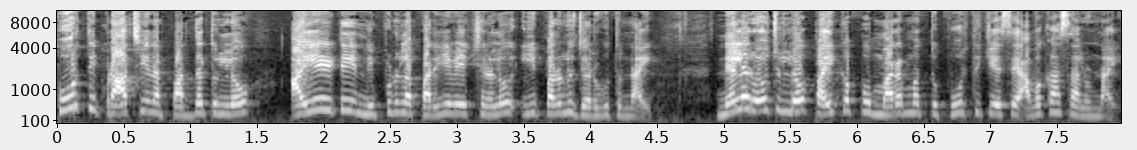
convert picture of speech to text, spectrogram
పూర్తి ప్రాచీన పద్ధతుల్లో ఐఐటి నిపుణుల పర్యవేక్షణలో ఈ పనులు జరుగుతున్నాయి. నెల రోజుల్లో పైకప్పు మరమ్మత్తు పూర్తి చేసే అవకాశాలున్నాయి.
